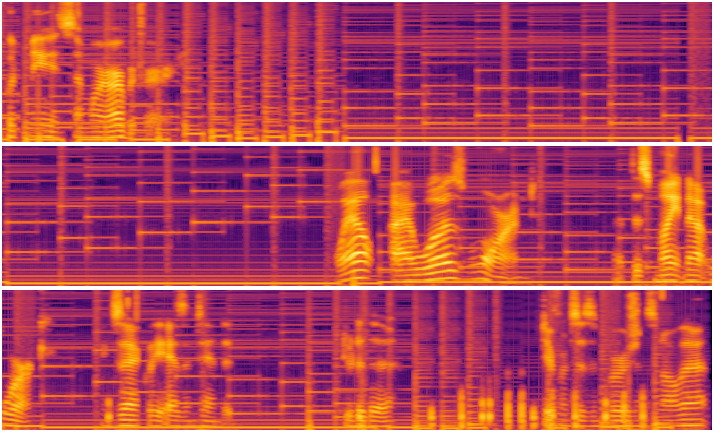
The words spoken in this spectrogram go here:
put me somewhere arbitrary. Well, I was warned that this might not work exactly as intended due to the differences in versions and all that.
